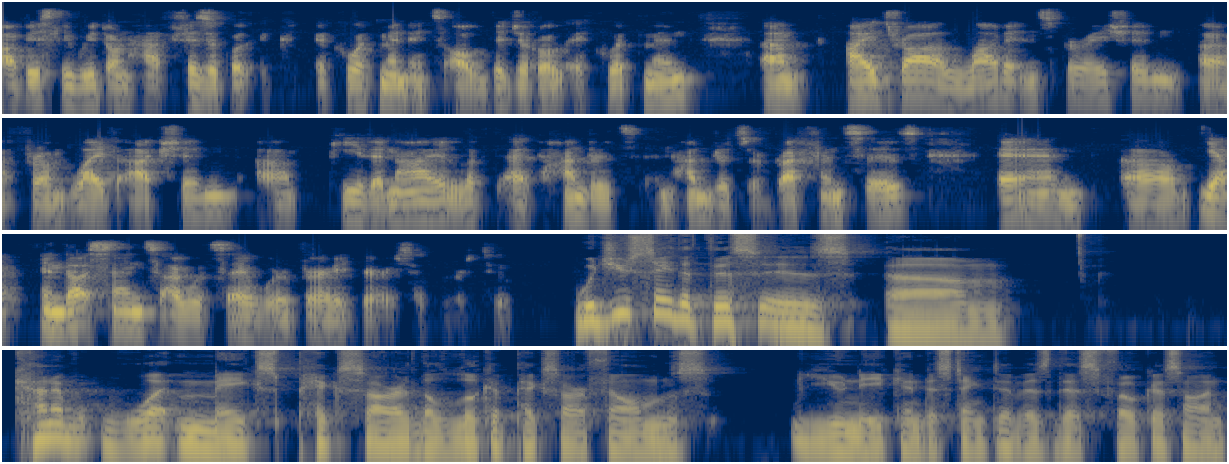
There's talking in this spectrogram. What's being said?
Obviously, we don't have physical equipment; it's all digital equipment. Um, I draw a lot of inspiration uh, from live action. Uh, Pete and I looked at hundreds and hundreds of references, and uh, yeah, in that sense, I would say we're very, very similar too. Would you say that this is um, kind of what makes Pixar the look of Pixar films unique and distinctive as this focus on.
